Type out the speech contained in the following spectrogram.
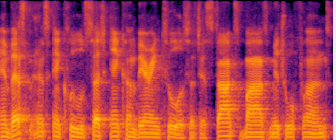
Investments include such income bearing tools such as stocks, bonds, mutual funds,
